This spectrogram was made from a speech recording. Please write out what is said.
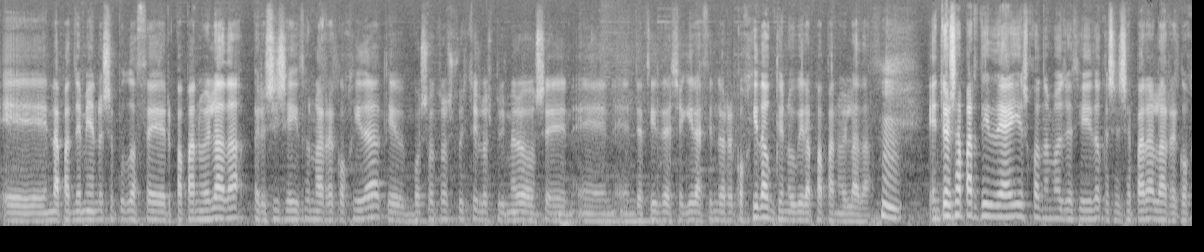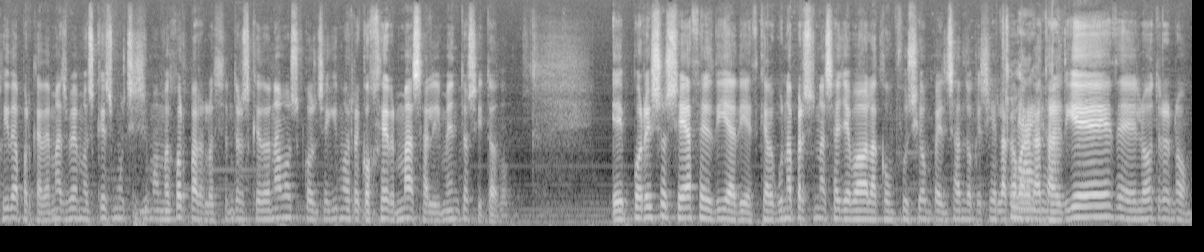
eh, en la pandemia no se pudo hacer Papá Noelada, pero sí se hizo una recogida que vosotros fuisteis los primeros en, en- en decir de seguir haciendo recogida aunque no hubiera Papá Noelada. Hmm. Entonces a partir de ahí es cuando hemos decidido que se separa la recogida porque además vemos que es muchísimo mejor para los centros que donamos, conseguimos recoger más alimentos y todo. Eh, por eso se hace el día 10, que alguna persona se ha llevado a la confusión pensando que si es la Claro. cabalgata el 10, el otro no.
